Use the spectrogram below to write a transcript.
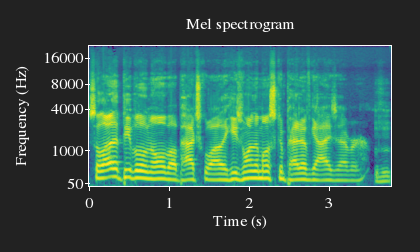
So a lot of the people don't know about Patrick Roy. Like he's one of the most competitive guys ever, Mm-hmm.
